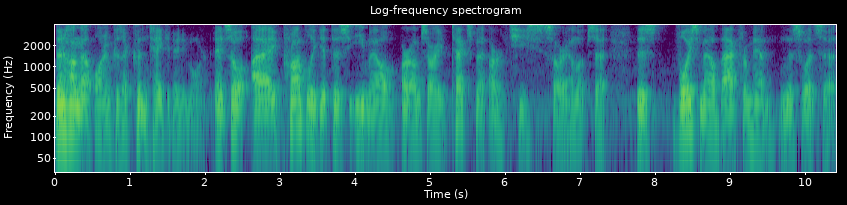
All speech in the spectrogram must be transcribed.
then hung up on him because I couldn't take it anymore. And so I promptly get this email, or I'm sorry, text, or geez, sorry, I'm upset. This voicemail back from him, and this is what it said.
